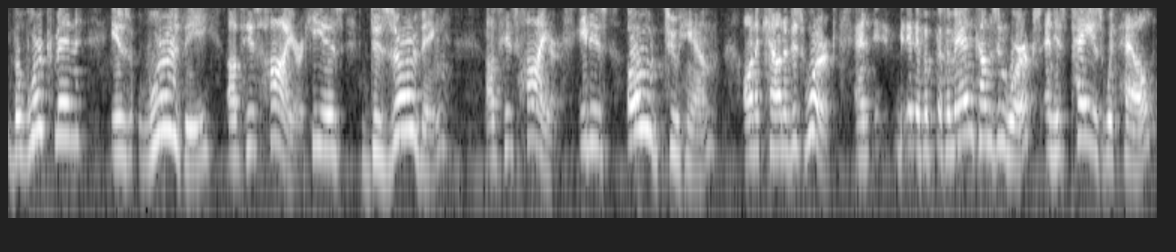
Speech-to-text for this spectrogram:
the workman is worthy of his hire. He is deserving of his hire. It is owed to him on account of his work. And if a, if a man comes and works and his pay is withheld,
